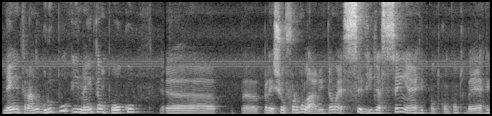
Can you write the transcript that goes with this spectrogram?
nem entrar no grupo e nem tampouco é, é preencher o formulário. Então é sevilha sem r.com.br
